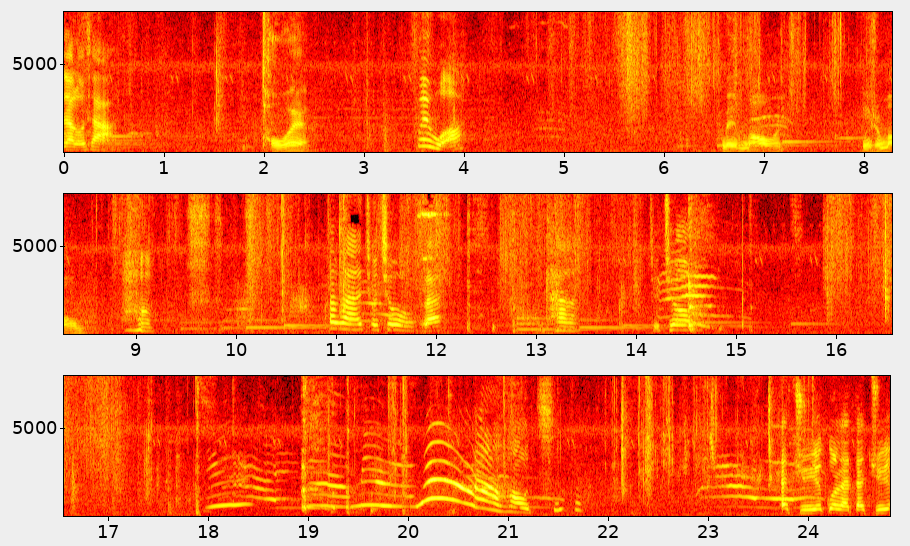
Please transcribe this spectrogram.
我家楼下？投喂。喂我？喂猫？你是猫吗？快来，球球，来，你看。球球。哇，好吃的！大橘过来，大橘。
